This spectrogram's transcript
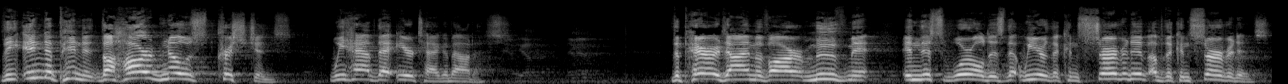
the independent, the hard nosed Christians, we have that ear tag about us. The paradigm of our movement in this world is that we are the conservative of the conservatives.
